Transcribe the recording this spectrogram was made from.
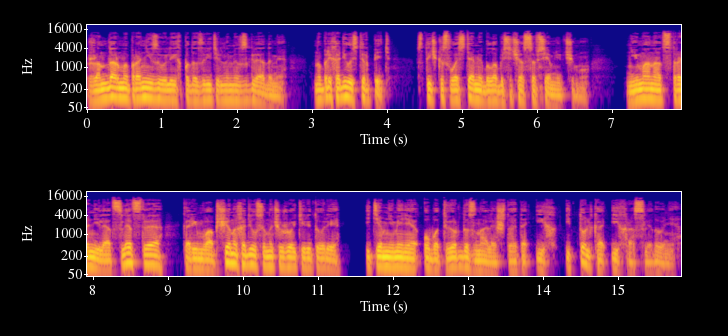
жандармы пронизывали их подозрительными взглядами. Но приходилось терпеть. Стычка с властями была бы сейчас совсем ни к чему. Неймана отстранили от следствия, Карим вообще находился на чужой территории, и тем не менее оба твердо знали, что это их и только их расследование.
